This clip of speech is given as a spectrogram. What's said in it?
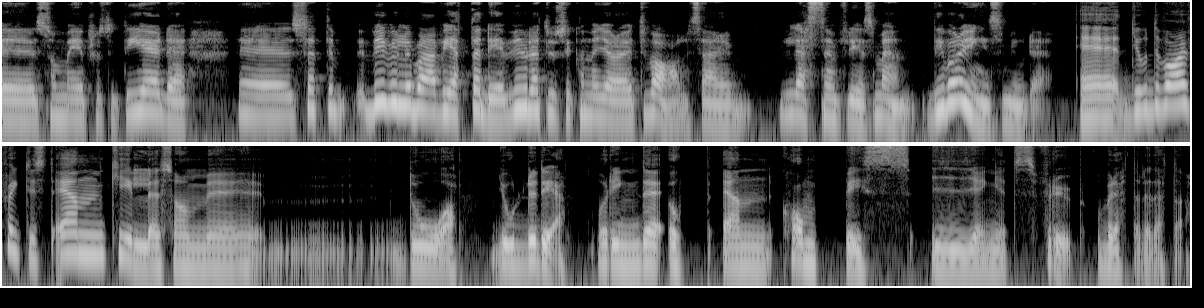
eh, som är prostituerade. Eh, så att, eh, vi ville bara veta det. Vi vill att du ska kunna göra ett val. Så här, ledsen för det som hänt. Det var det ju ingen som gjorde. Eh, jo, det var faktiskt en kille som eh, då gjorde det och ringde upp en kompis i gängets fru och berättade detta.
